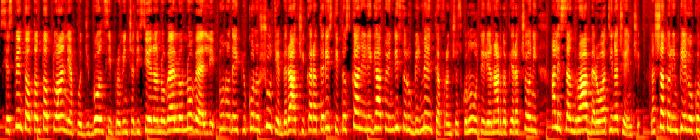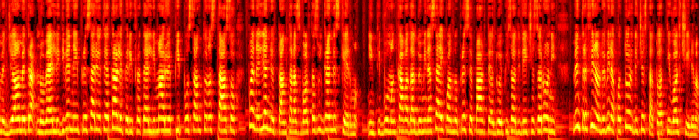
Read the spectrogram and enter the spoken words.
Si è spento a 88 anni a Poggibonsi, in provincia di Siena, Novello Novelli, uno dei più conosciuti e veraci caratteristi toscani legato indissolubilmente a Francesco Nuti, Leonardo Pieraccioni, Alessandro Abbero o Atina Cenci. Lasciato l'impiego come geometra, Novelli divenne impresario teatrale per i fratelli Mario e Pippo Sant'Anastaso, poi negli anni Ottanta la svolta sul grande schermo. In tv mancava dal 2006 quando prese parte a due episodi dei Cesaroni, mentre fino al 2014 è stato attivo al cinema.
